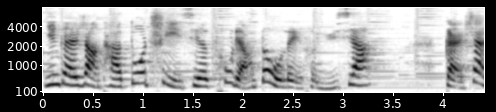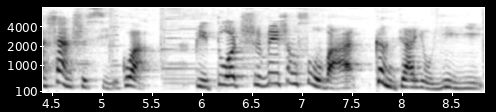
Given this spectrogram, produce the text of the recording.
应该让她多吃一些粗粮豆类和鱼虾。改善膳食习惯，比多吃维生素丸更加有意义。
